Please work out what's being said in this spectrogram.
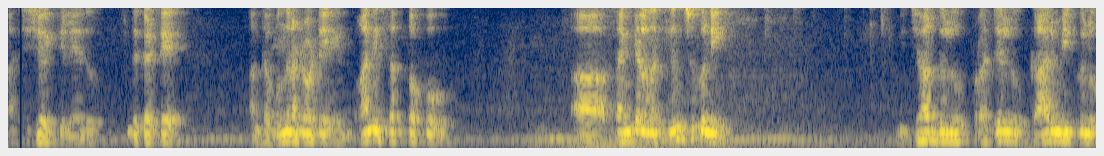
అతిశయోక్తి లేదు. ఎందుకంటే అంత ముందున్నటువంటి బానిసత్వపు సంఖ్యలను తెంచుకుని విద్యార్థులు ప్రజలు కార్మికులు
